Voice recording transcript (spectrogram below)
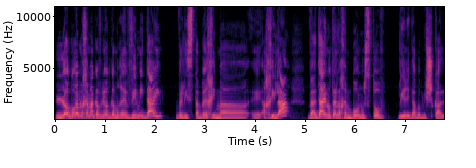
לא גורם לכם אגב להיות גם רעבים מדי ולהסתבך עם האכילה, ועדיין נותן לכם בונוס טוב לירידה במשקל.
